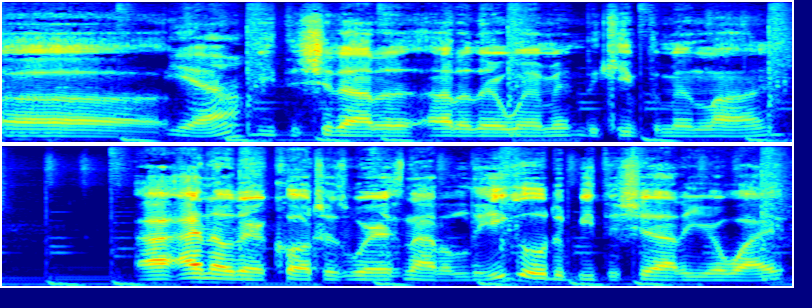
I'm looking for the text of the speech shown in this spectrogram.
uh, yeah beat the shit out of out of their women to keep them in line. I, I know there are cultures where it's not illegal to beat the shit out of your wife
